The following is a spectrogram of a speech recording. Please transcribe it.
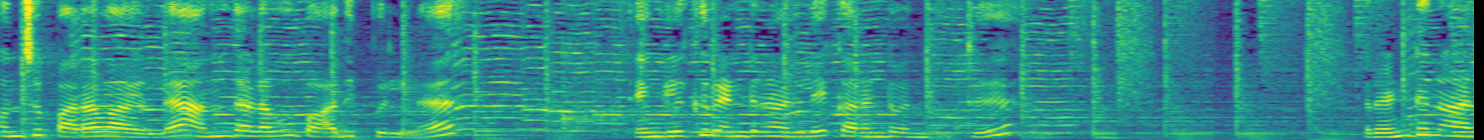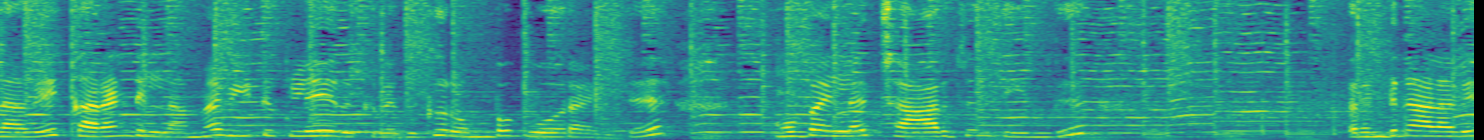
கொஞ்சம் பரவாயில்ல அந்த அளவு பாதிப்பு இல்லை. எங்களுக்கு ரெண்டு நாள்லேயே கரண்ட் வந்துட்டு. ரெண்டு நாளாகவே கரண்ட் இல்லாமல் வீட்டுக்குள்ளே இருக்கிறதுக்கு ரொம்ப போர் ஆகிட்டு மொபைலில் சார்ஜும் தீர்ந்து ரெண்டு நாளாகவே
